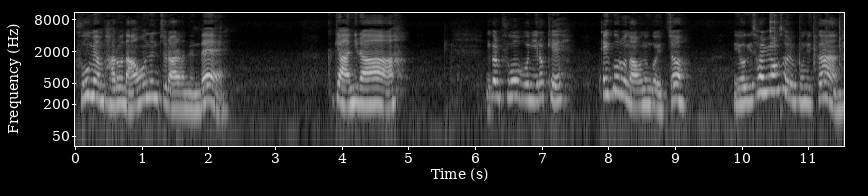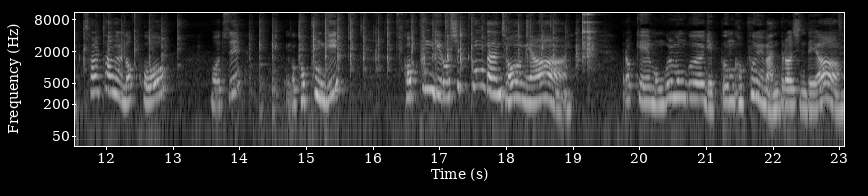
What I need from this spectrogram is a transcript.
부으면 바로 나오는 줄 알았는데 그게 아니라 이걸 부어보니 이렇게 액으로 나오는 거 있죠? 여기 설명서를 보니까 설탕을 넣고 뭐지? 이거 거품기? 거품기로 10분간 저으면 이렇게 몽글몽글 예쁜 거품이 만들어진대요.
